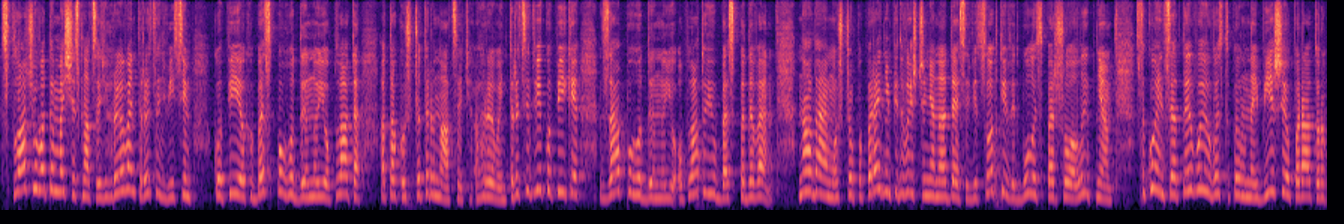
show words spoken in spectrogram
сплачуватиме 16 гривень 38 копійок без погодинної оплати, а також 14 гривень 32 копійки за погодинною оплатою без ПДВ. Нагадаємо, що попереднє підвищення на 10% відбулось 1 липня. З такою ініціативою виступив найбільший оператор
